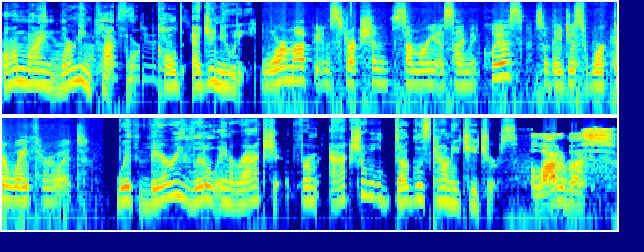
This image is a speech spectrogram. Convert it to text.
online learning platform called Edgenuity. Warm up, instruction, summary, assignment, quiz, so they just work their way through it. With very little interaction from actual Douglas County teachers. A lot of us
